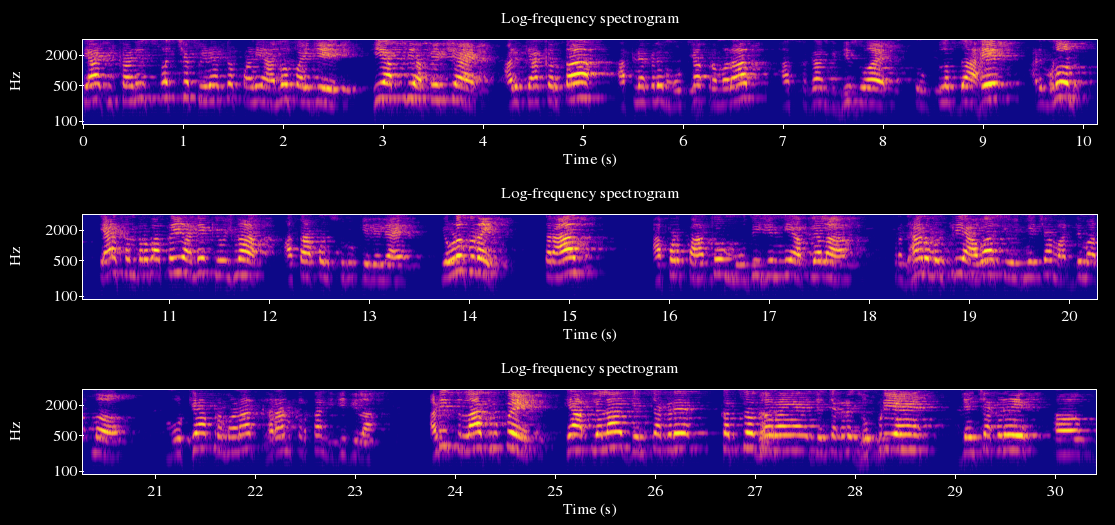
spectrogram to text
त्या ठिकाणी स्वच्छ पिण्याचं पाणी आलं पाहिजे ही आपली अपेक्षा आहे. आणि त्याकरता आपल्याकडे मोठ्या प्रमाणात हा सगळा निधी जो आहे तो उपलब्ध आहे. आणि म्हणून त्या संदर्भातही अनेक योजना आता आपण सुरू केलेल्या आहेत. एवढंच नाही तर आज आपण पाहतो मोदीजींनी आपल्याला प्रधानमंत्री आवास योजनेच्या माध्यमातून मोठ्या प्रमाणात घरांकरता निधी दिला. अडीच लाख रुपये हे आपल्याला ज्यांच्याकडे कच्चं घर आहे ज्यांच्याकडे झोपडी आहे ज्यांच्याकडे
